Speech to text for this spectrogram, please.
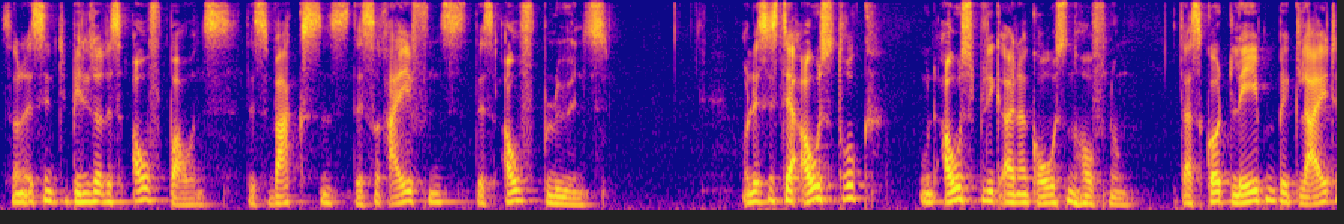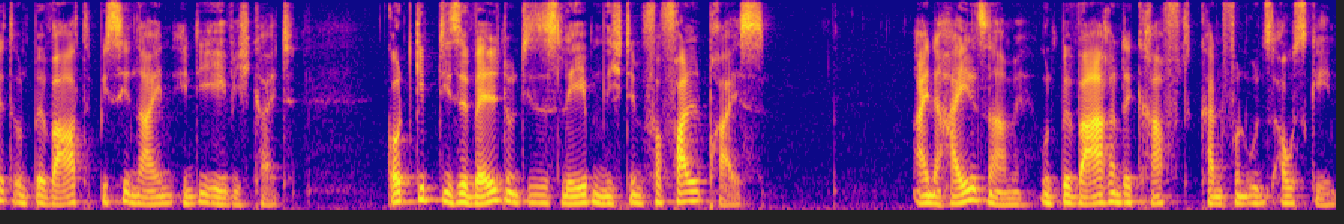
sondern es sind die Bilder des Aufbauens, des Wachsens, des Reifens, des Aufblühens. Und es ist der Ausdruck und Ausblick einer großen Hoffnung, dass Gott Leben begleitet und bewahrt bis hinein in die Ewigkeit. Gott gibt diese Welt und dieses Leben nicht im Verfall preis. Eine heilsame und bewahrende Kraft kann von uns ausgehen.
